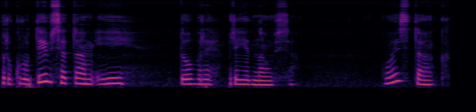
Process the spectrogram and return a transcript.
прокрутився там і добре приєднався. Ось так.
